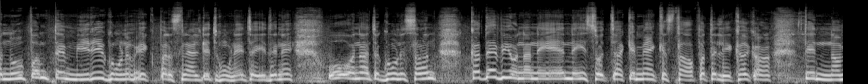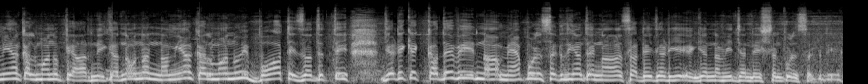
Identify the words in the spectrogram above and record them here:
ਅਨੂਪਮ ਤੇ ਮੀਰੀ ਗੁਣ ਇੱਕ ਪਰਸਨੈਲਿਟੀ ਚ ਹੋਣੇ ਚਾਹੀਦੇ ਨੇ, ਉਹ ਉਹਨਾਂ ਚ ਗੁਣ ਸਨ। ਕਦੇ ਵੀ ਉਹਨਾਂ ਨੇ ਇਹ ਨਹੀਂ ਸੋਚਿਆ ਕਿ ਮੈਂ ਇੱਕ ਸਥਾਪਤ ਲੇਖਕ ਹਾਂ ਤੇ ਨਵੀਆਂ ਕਲਮਾਂ ਨੂੰ ਪਿਆਰ ਨਹੀਂ ਕਰਨਾ। ਉਹਨਾਂ ਨਵੀਆਂ ਕਲਮਾਂ ਨੂੰ ਵੀ ਬਹੁਤ ਇੱਜ਼ਤ ਦਿੱਤੀ, ਜਿਹੜੇ ਕਿ ਕਦੇ ਵੀ ਨਾ ਮੈਂ ਭੁੱਲ ਸਕਦੀ ਹਾਂ ਤੇ ਨਾ ਸਾਡੇ ਜਿਹੜੀ ਹੈਗੀ ਆ ਨਵੀਂ ਜਨਰੇਸ਼ਨ ਭੁੱਲ ਸਕਦੀ ਹੈ।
